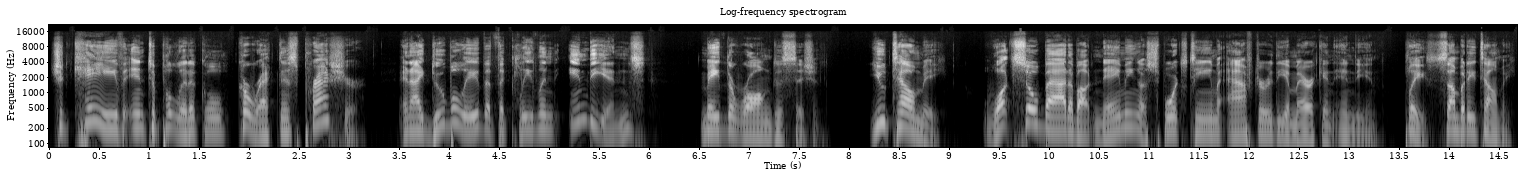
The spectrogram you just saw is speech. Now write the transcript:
should cave into political correctness pressure. And I do believe that the Cleveland Indians made the wrong decision. You tell me, what's so bad about naming a sports team after the American Indian? Please, somebody tell me.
